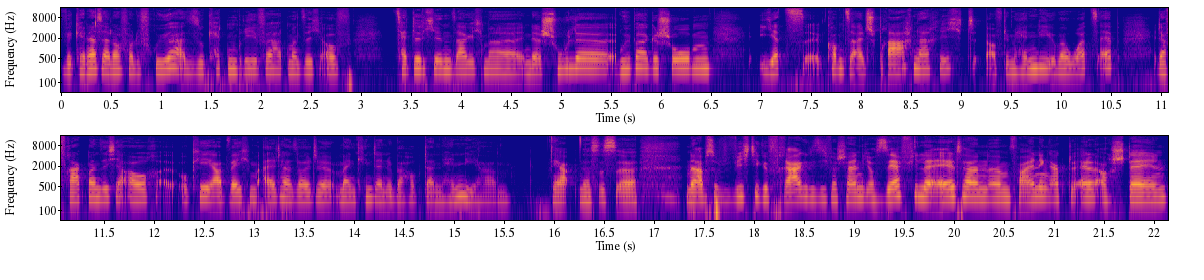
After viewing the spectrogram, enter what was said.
Wir kennen das ja noch von früher, also so Kettenbriefe hat man sich auf Zettelchen, sage ich mal, in der Schule rübergeschoben. Jetzt äh, kommt sie als Sprachnachricht auf dem Handy über WhatsApp. Da fragt man sich ja auch, äh, okay, ab welchem Alter sollte mein Kind denn überhaupt dann ein Handy haben? Ja, das ist äh, eine absolut wichtige Frage, die sich wahrscheinlich auch sehr viele Eltern, ähm, vor allen Dingen aktuell, auch stellen.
